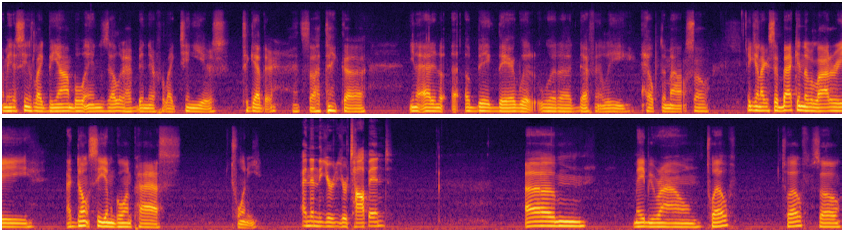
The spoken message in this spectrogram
I mean, it seems like Biyombo and Zeller have been there for like ten years together, and so I think uh, you know adding a, a, big there would would uh, definitely help them out. So again, like I said, back in the lottery, I don't see him going past twenty. And then the, your your top end. Um, maybe around 12. 12. So,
